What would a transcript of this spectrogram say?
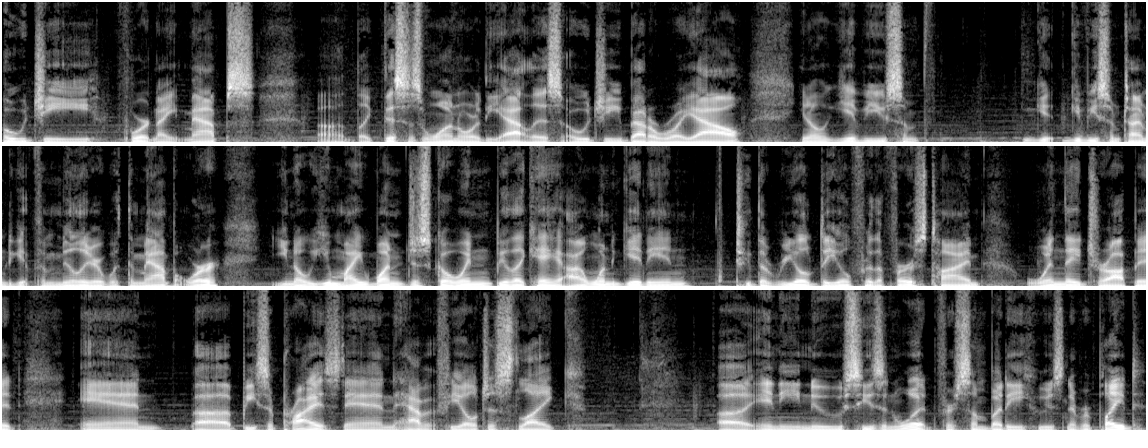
og fortnite maps uh, like this is one or the atlas og battle royale you know give you some get, give you some time to get familiar with the map or you know you might want to just go in and be like hey i want to get in to the real deal for the first time when they drop it and uh, be surprised and have it feel just like uh, any new season would for somebody who's never played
